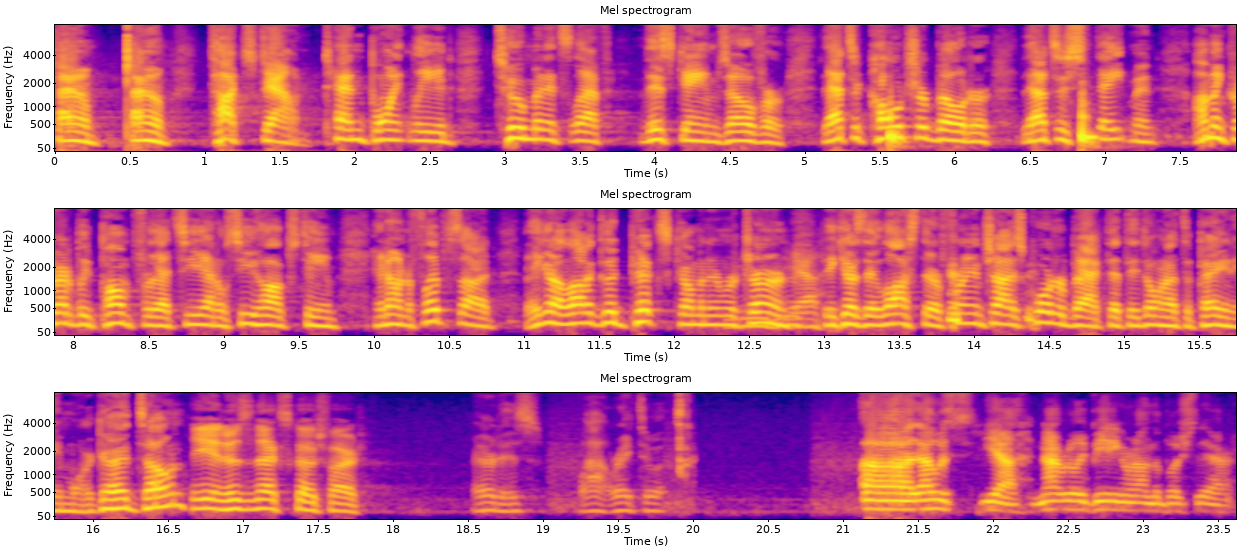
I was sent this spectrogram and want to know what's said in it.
boom, boom. Touchdown. 10 point lead, two minutes left. This game's over. That's a culture builder. That's a statement. I'm incredibly pumped for that Seattle Seahawks team. And on the flip side, they got a lot of good picks coming in return mm-hmm. yeah. because they lost their franchise quarterback that they don't have to pay anymore. Go ahead, Tone. Ian, who's the next coach fired? There it is. Wow, right to it. Uh, that was yeah, not really beating around the bush there.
